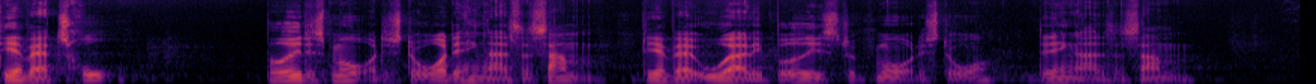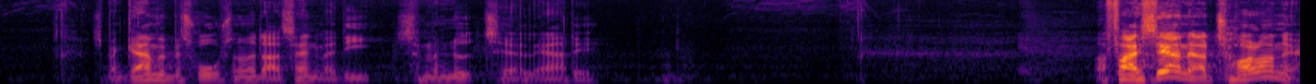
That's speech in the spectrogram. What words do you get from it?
det at være tro, både i det små og det store, det hænger altså sammen. Det at være uærlig, både i det små og det store, det hænger altså sammen. Hvis man gerne vil betro sig noget, der er sand værdi, så er man nødt til at lære det. Og farisæerne og tollerne,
